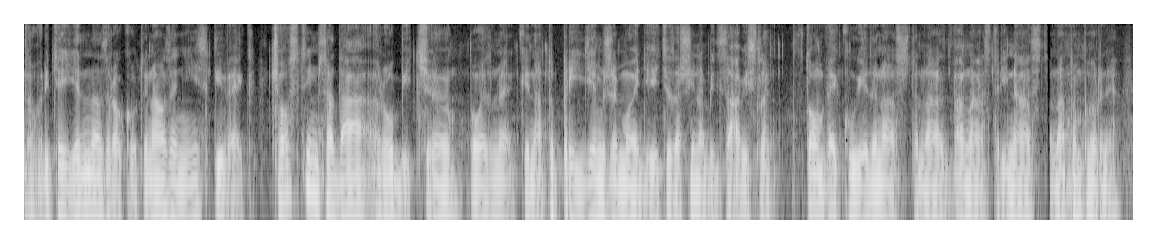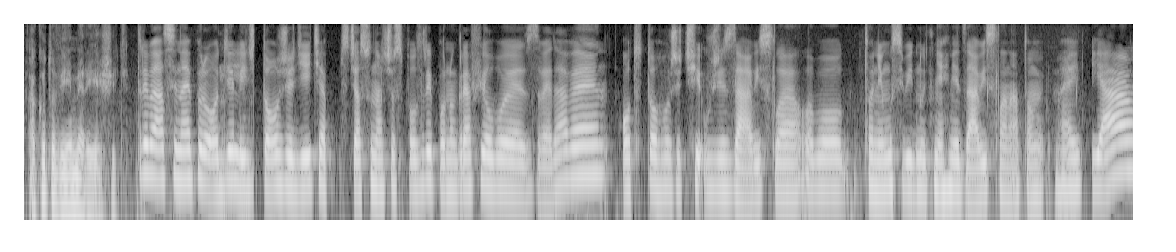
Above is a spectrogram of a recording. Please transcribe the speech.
Hovoríte 11 rokov, to je naozaj nízky vek. Čo s tým sa dá robiť? E, povedzme, keď na to prídem, že moje dieťa začína byť závislé v tom veku 11, 14, 12, 13 na tom porne. Ako to vieme riešiť? Treba asi najprv oddeliť to, že dieťa z času na čas pozrie pornografiu, lebo je zvedavé, od toho, že či už je závislé, lebo to nemusí byť nutne hneď závislé na tom. Hej. Ja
